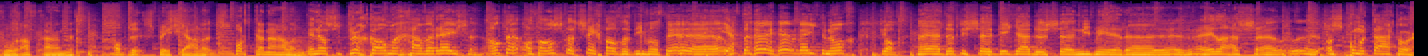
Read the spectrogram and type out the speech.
voorafgaande op de speciale sportkanalen. En als ze terugkomen gaan we racen. Althans, althans dat zegt altijd iemand. Hè? Uh, Ja. Op- weet je nog? Klopt. Nou ja, dat is eh, dit jaar dus eh, niet meer, eh, helaas, eh, als commentator.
